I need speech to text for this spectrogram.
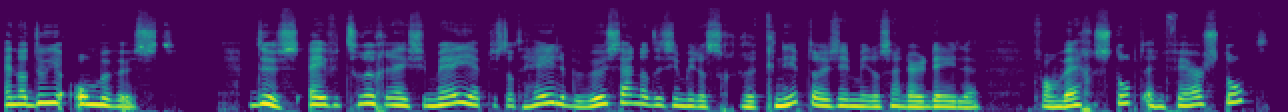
En dat doe je onbewust. Dus even terug resume. Je hebt dus dat hele bewustzijn, dat is inmiddels geknipt. Er is inmiddels zijn er delen van weggestopt en verstopt.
